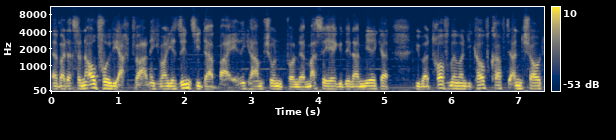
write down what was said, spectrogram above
äh, weil das eine Aufholjagd war. Nicht? Weil jetzt sind sie dabei. Sie haben schon von der Masse her gesehen Amerika übertroffen, wenn man die Kaufkraft anschaut.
